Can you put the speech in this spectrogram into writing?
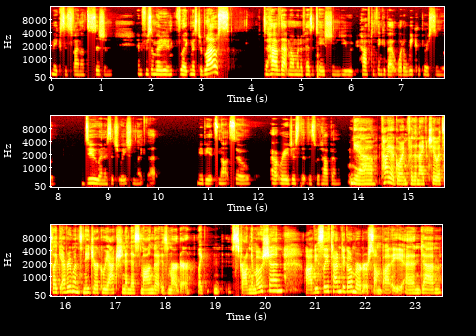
makes his final decision. And for somebody like Mr. Blouse to have that moment of hesitation, you would have to think about what a weaker person would do in a situation like that. Maybe it's not so outrageous that this would happen. Yeah. Kaya going for the knife too. It's like everyone's knee jerk reaction in this manga is murder. Like strong emotion. Obviously, time to go murder somebody. And, um,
